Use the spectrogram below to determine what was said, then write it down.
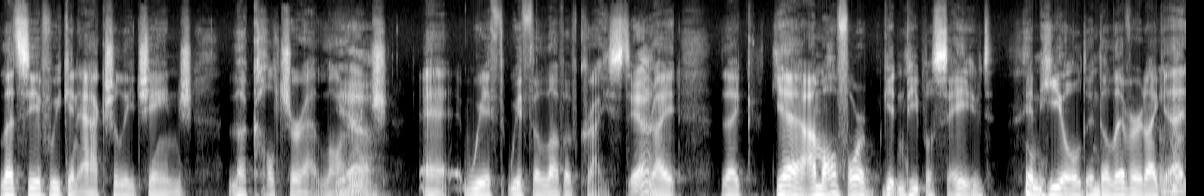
let's see if we can actually change the culture at large uh, with with the love of Christ. Yeah. Right. Like, yeah, I'm all for getting people saved and healed and delivered. Like, Uh-huh. uh,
